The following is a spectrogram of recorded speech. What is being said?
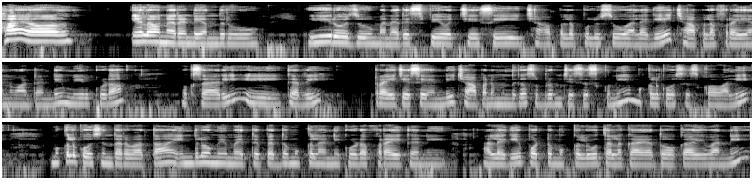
హాయ్ ఆల్. ఎలా ఉన్నారండి అందరూ? ఈరోజు మన రెసిపీ వచ్చేసి చేపల పులుసు అలాగే చేపల ఫ్రై అనమాట అండి. మీరు కూడా ఒకసారి ఈ కర్రీ ట్రై చేసేయండి. చేపని ముందుగా శుభ్రం చేసేసుకుని ముక్కలు కోసేసుకోవాలి. ముక్కలు కోసిన తర్వాత ఇందులో మేమైతే పెద్ద ముక్కలన్నీ కూడా ఫ్రై కానీ అలాగే పొట్ట ముక్కలు తలకాయ తోక ఇవన్నీ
